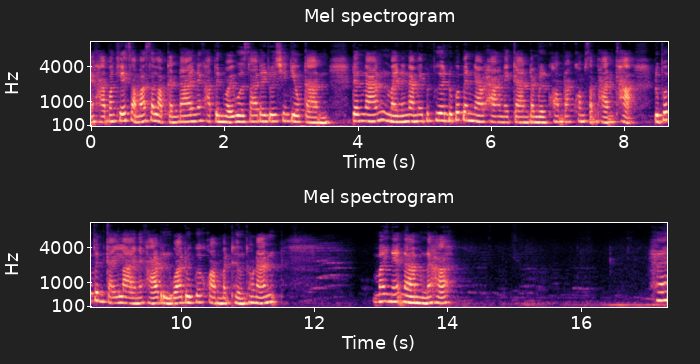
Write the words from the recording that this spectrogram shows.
นะคะ บางเคสสามารถสลับกันได้นะคะ เป็นไวเวอร์ซ่าได้ด้วยเช่นเดียวกัน ดังนั้นไม่แนะนำให้เพื่อนๆ ดูเพื่อเป็นแนวทางในการดำเนินความรักความสัมพันธ์ค่ะ ดูเพื่อเป็นไกด์ไลน์นะคะ หรือว่าดูเพื่อความบันเทิงเท่านั้น ไม่แนะนำนะคะ ให้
